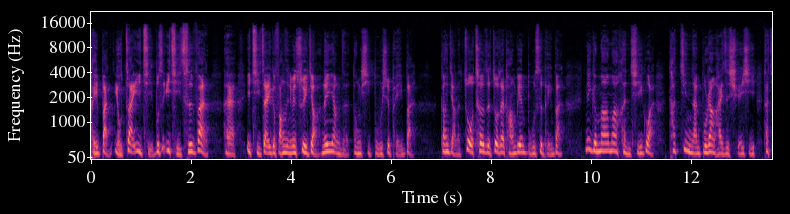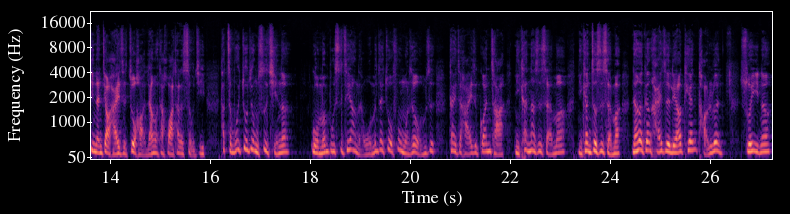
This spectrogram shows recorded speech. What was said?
陪伴，有在一起，不是一起吃饭，哎，一起在一个房子里面睡觉那样的东西不是陪伴。刚讲的坐车子坐在旁边不是陪伴。那个妈妈很奇怪，她竟然不让孩子学习，她竟然叫孩子坐好，然后她划她的手机，她怎么会做这种事情呢？我们不是这样的，我们在做父母的时候，我们是带着孩子观察，你看那是什么？你看这是什么？然后跟孩子聊天讨论。所以呢，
